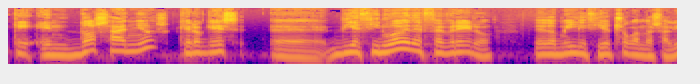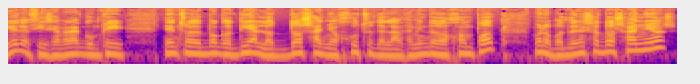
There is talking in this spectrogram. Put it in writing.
que en dos años, creo que es 19 eh, de febrero de 2018 cuando salió, es decir, se van a cumplir dentro de pocos días los dos años justos del lanzamiento de los HomePod. Bueno, pues en esos dos años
